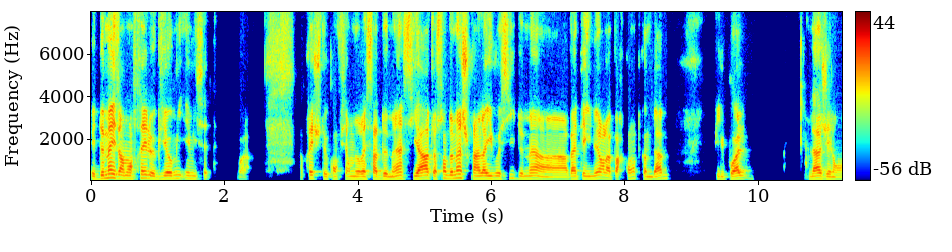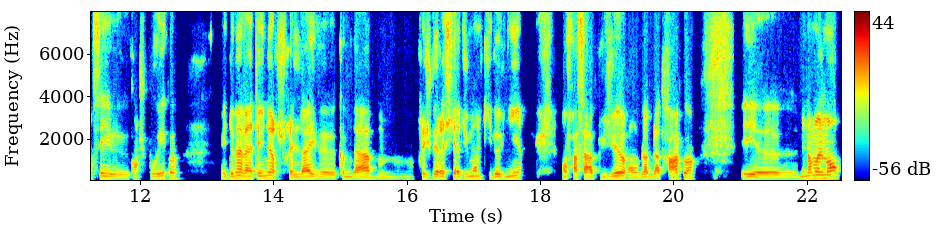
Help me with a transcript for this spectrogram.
Mais demain, ils annonceraient le Xiaomi Mi 7. Voilà. Après, je te confirmerai ça demain. S'il y a, de toute façon, demain, je ferai un live aussi, demain à 21h, là, par contre, comme d'hab, pile poil. Là, j'ai lancé euh, quand je pouvais, quoi. Mais demain, à 21h, je ferai le live euh, comme d'hab. Après, je verrai s'il y a du monde qui veut venir on fera ça à plusieurs, on blablatera, euh, mais normalement,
